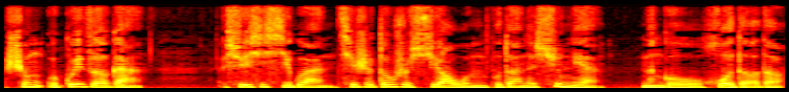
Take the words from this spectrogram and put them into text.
生规则感、学习习惯，其实都是需要我们不断的训练能够获得的。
